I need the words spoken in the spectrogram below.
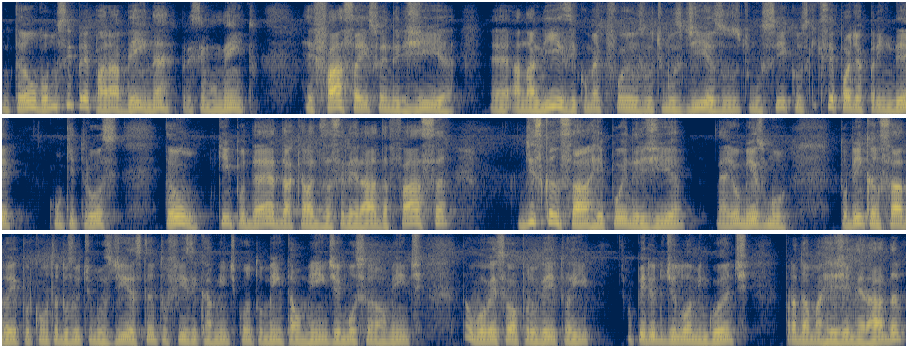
Então vamos se preparar bem né, para esse momento. Refaça aí sua energia, é, analise como é que foi os últimos dias, os últimos ciclos, o que, que você pode aprender com o que trouxe. Então, quem puder dar aquela desacelerada, faça. Descansar, repor energia. Né? Eu mesmo estou bem cansado aí por conta dos últimos dias, tanto fisicamente quanto mentalmente, emocionalmente. Então vou ver se eu aproveito aí o período de lua minguante para dar uma regenerada.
